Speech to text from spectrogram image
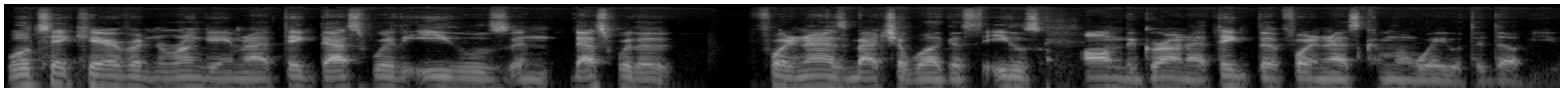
we'll take care of it in the run game. And I think that's where the Eagles and that's where the 49ers match up well against the Eagles on the ground. I think the 49ers come away with the W.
